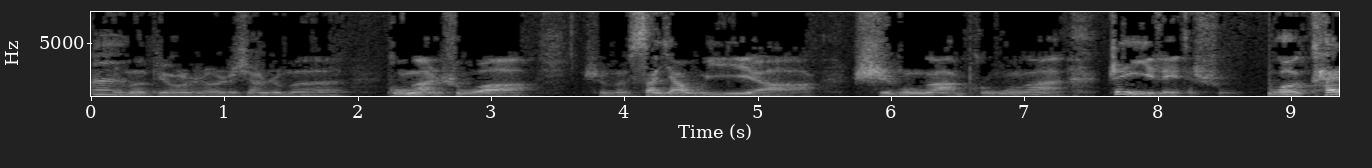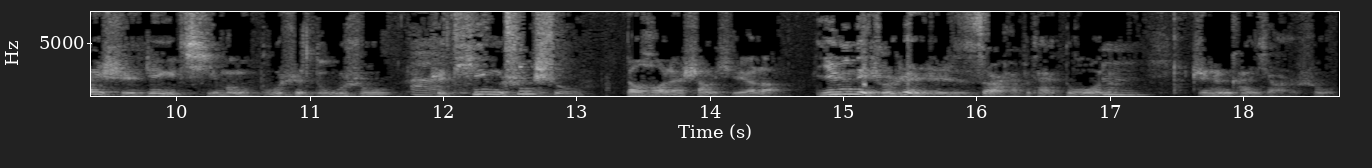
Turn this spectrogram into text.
嗯什么比方说是像什么公案书啊，什么三侠五义啊、石公案、彭公案这一类的书。我开始这个启蒙不是读书，啊是听书。听书到后来上学了，因为那时候认识字儿还不太多呢，嗯只能看小人书。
